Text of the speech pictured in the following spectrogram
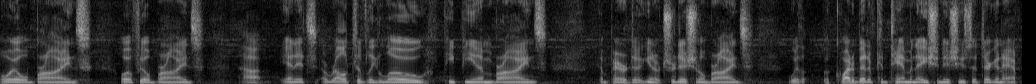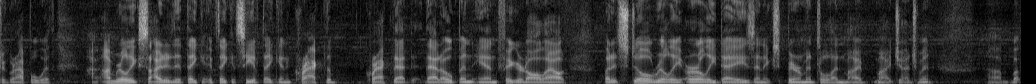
oil brines, oil field brines, uh, and it's a relatively low ppm brines compared to you know traditional brines with quite a bit of contamination issues that they're going to have to grapple with. I'm really excited that they if they can see if they can crack the crack that that open and figure it all out. But it's still really early days and experimental in my my judgment, uh, but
